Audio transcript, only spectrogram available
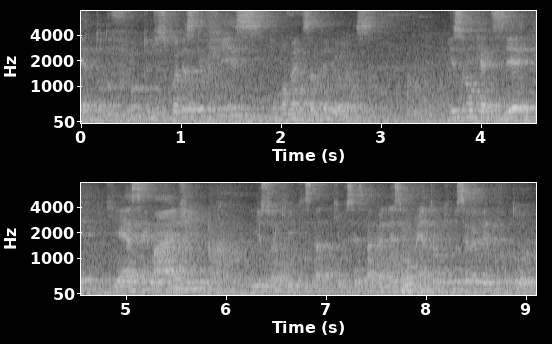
é tudo fruto de escolhas que eu fiz em momentos anteriores. Isso não quer dizer que essa imagem, isso aqui que, está, que você está vendo nesse momento, é o que você vai ver no futuro.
